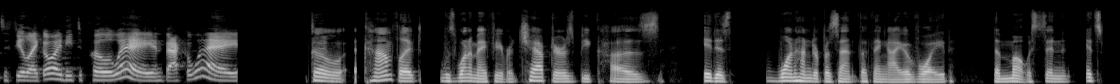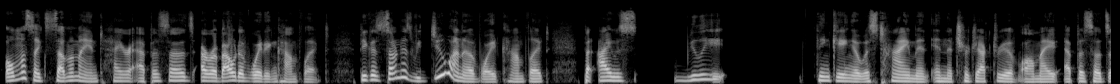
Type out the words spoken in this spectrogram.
to feel like, oh, I need to pull away and back away. So, conflict was one of my favorite chapters because it is 100% the thing I avoid the most. And it's almost like some of my entire episodes are about avoiding conflict because sometimes we do want to avoid conflict. But I was really thinking it was time in, in the trajectory of all my episodes,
